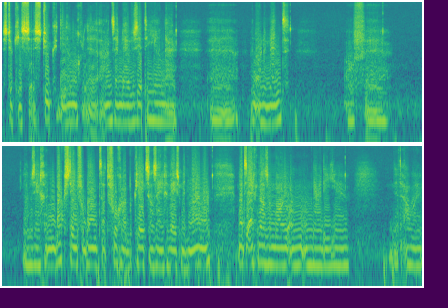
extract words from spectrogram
Stukjes stuk die er nog aan zijn blijven zitten hier en daar. een ornament. Of laten we zeggen een baksteenverband dat vroeger bekleed zal zijn geweest met marmer. Maar het is echt wel zo mooi om, om daar die, dat oude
